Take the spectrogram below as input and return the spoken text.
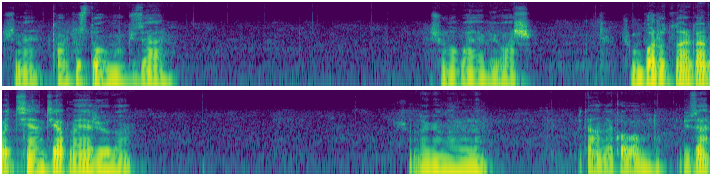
Şu ne? Karpuz tohumu. Güzel. Şurada bayağı bir var. Şu barutlar galiba TNT yapmaya yarıyordu. Şunu da gönderelim. Bir tane de kova bulduk. Güzel.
